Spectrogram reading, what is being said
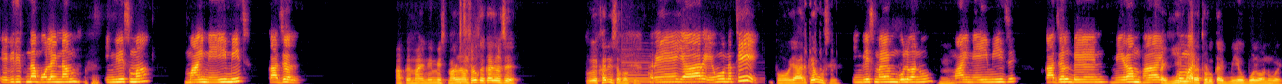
એવી રીતના બોલાય નામ ઇંગ્લિશમાં માય નેમ ઇઝ કાજલ આપે માય નેમ ઇઝ મારું નામ શું કે કાજલ છે? તું એ ખરી છો અરે યાર એવું નથી. તો યાર કેવું છે? ઇંગ્લિશમાં એમ બોલવાનું માય નેમ ઇઝ કાજલ બેન મેરામભાઈ મારે થોડું કઈ એવું બોલવાનું હોય.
